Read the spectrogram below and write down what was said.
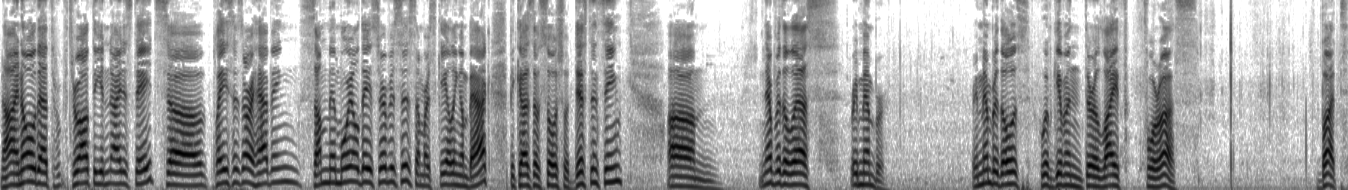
Now, I know that th- throughout the United States, uh, places are having some Memorial Day services, some are scaling them back because of social distancing. Um, nevertheless, remember. Remember those who have given their life for us. But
